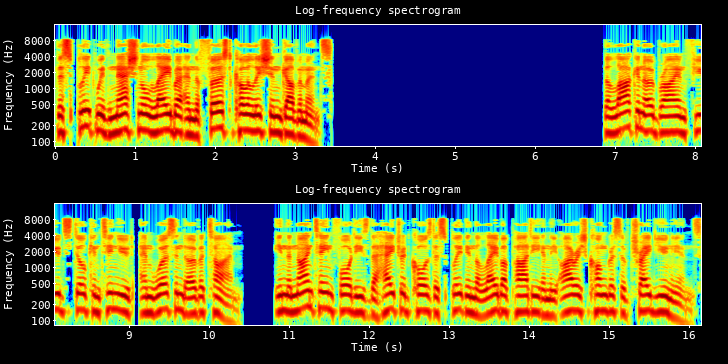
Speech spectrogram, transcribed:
The split with National Labour and the first coalition governments The Larkin–O'Brien feud still continued, and worsened over time. In the 1940s the hatred caused a split in the Labour Party and the Irish Congress of Trade Unions.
